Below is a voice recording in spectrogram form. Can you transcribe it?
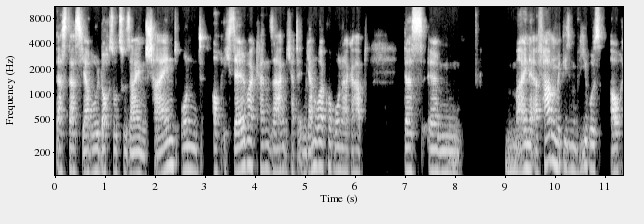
dass das ja wohl doch so zu sein scheint. Und auch ich selber kann sagen, ich hatte im Januar Corona gehabt, dass ähm, meine Erfahrung mit diesem Virus auch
